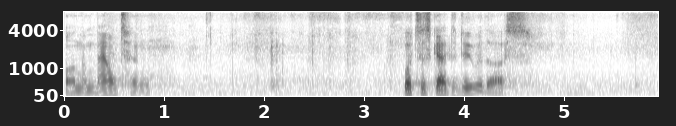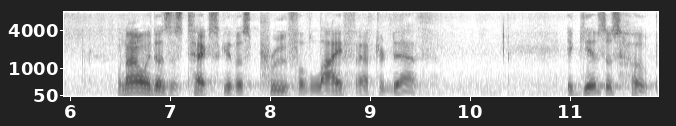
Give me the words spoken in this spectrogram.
on the mountain. What's this got to do with us? Well, not only does this text give us proof of life after death, it gives us hope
